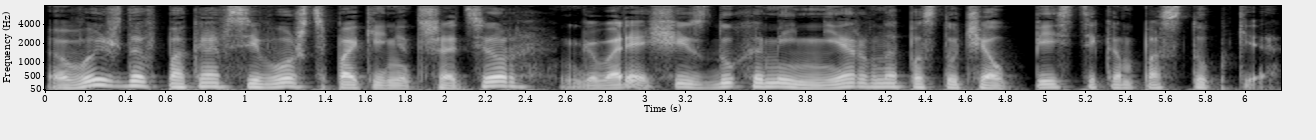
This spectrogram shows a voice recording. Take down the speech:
Выждав, пока всевождь покинет шатер, говорящий с духами нервно постучал пестиком по ступке.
